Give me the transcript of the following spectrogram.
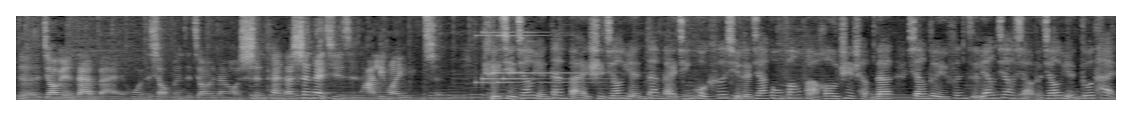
的胶原蛋白或者小分子胶原蛋白或生态，那生态其实是它另外一个名称。水解胶原蛋白是胶原蛋白经过科学的加工方法后制成的，相对分子量较小的胶原多肽，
